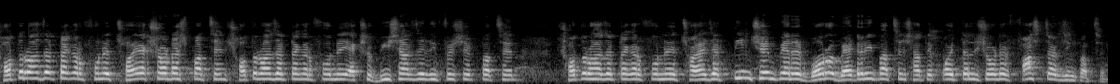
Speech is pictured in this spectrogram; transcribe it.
সতেরো হাজার টাকার ফোনে ছয় একশো আঠাশ পাচ্ছেন সতেরো হাজার টাকার ফোনে একশো বিশ হার্জের রিফ্রেশ রেট পাচ্ছেন সতেরো হাজার টাকার ফোনে ছয় হাজার তিনশো এমপিয়ারের বড় ব্যাটারি পাচ্ছেন সাথে পঁয়তাল্লিশ ওয়াটের ফাস্ট চার্জিং পাচ্ছেন।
